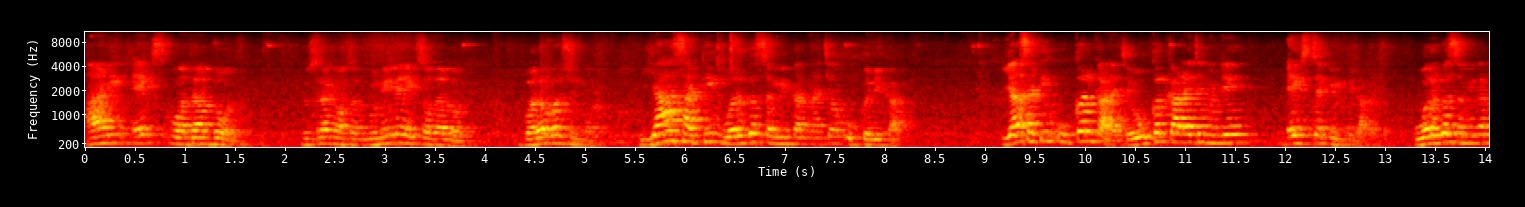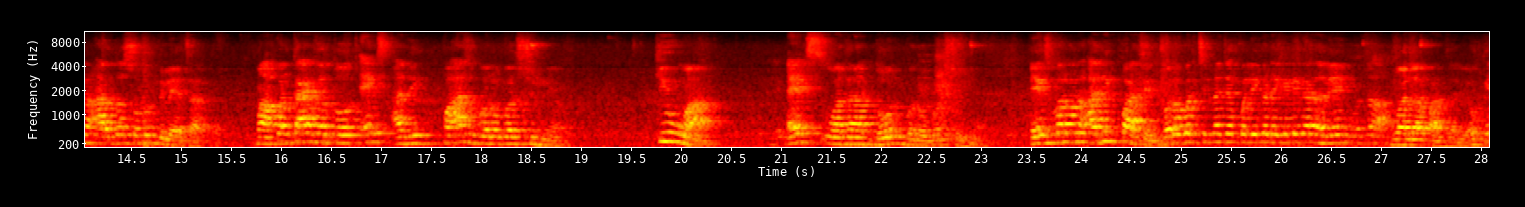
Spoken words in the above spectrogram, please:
आणि एक्स वजा दोन. दुसऱ्या कंसात गुणिले एक्स वजा दोन. बरोबर शून्य. यासाठी वर्ग समीकरणाच्या उकली काढा. यासाठी उकल काढायचे. उकल काढायचे म्हणजे एक्सच्या किमती काढायच्या. वर्ग समीकरण अर्ध सोडून दिले याचा अर्थ. मग आपण काय करतो? एक्स अधिक पाच बरोबर शून्य. किंवा एक्स वजा दोन बरोबर शून्य. एक्स बरोबर अधिक पाच आहे बरोबर चिन्हाच्या पलीकडे गेले काय झाले? वजा. पाच झाले. ओके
